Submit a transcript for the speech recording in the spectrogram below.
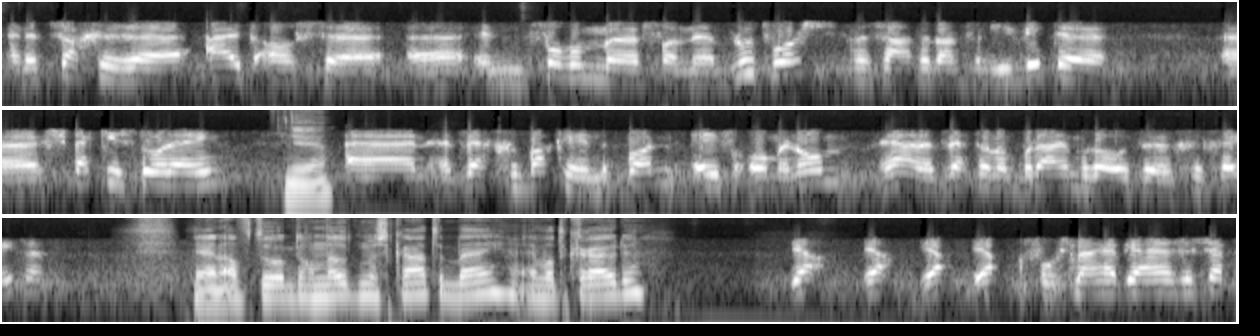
En het zag eruit uit als een vorm van bloedworst. En er zaten dan van die witte spekjes doorheen. Yeah. En het werd gebakken in de pan, even om en om. Ja, en het werd dan op bruin brood gegeten. Ja, en af en toe ook nog nootmuskaat erbij en wat kruiden? Ja, ja, ja, ja. Volgens mij heb jij een recept.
